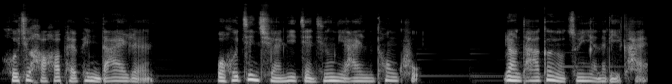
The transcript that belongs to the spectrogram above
回去好好陪陪你的爱人，我会尽全力减轻你爱人的痛苦，让他更有尊严的离开。”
